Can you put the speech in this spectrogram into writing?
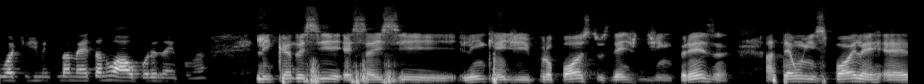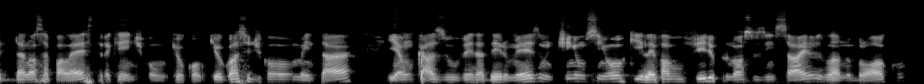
o atingimento da meta anual, por exemplo. Né? Linkando esse, esse, esse link aí de propósitos dentro de empresa, até um spoiler é, da nossa palestra que, a gente, que, eu, que eu gosto de comentar, e é um caso verdadeiro mesmo. Tinha um senhor que levava o filho para os nossos ensaios lá no bloco,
